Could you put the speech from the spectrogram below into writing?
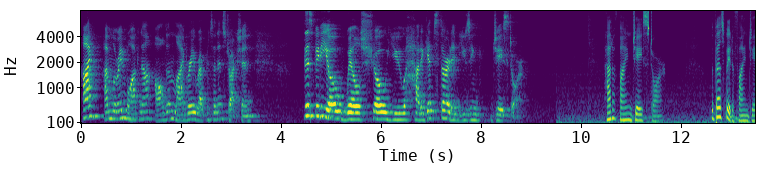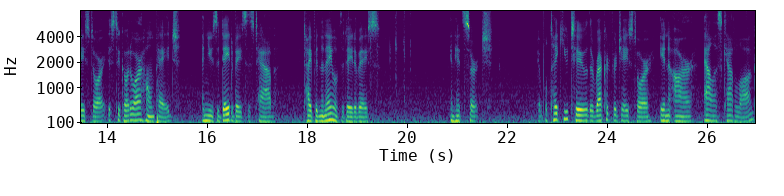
Hi, I'm Lorraine Wagner, Alden Library Reference and Instruction. This video will show you how to get started using JSTOR. How to find JSTOR. The best way to find JSTOR is to go to our homepage and use the Databases tab, type in the name of the database, and hit search. It will take you to the record for JSTOR in our Alice catalog,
